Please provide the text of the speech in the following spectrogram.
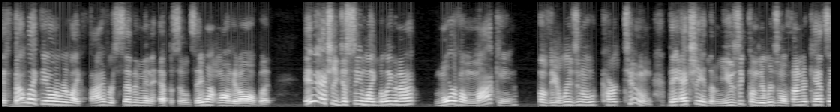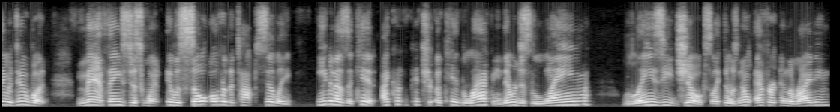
It felt hmm. like they only were like five or seven minute episodes. They weren't long at all, but it actually just seemed like, believe it or not, more of a mocking of the original cartoon. They actually had the music from the original Thundercats they would do, but man, things just went. It was so over the top silly. Even as a kid, I couldn't picture a kid laughing. They were just lame, lazy jokes. Like there was no effort in the writing.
